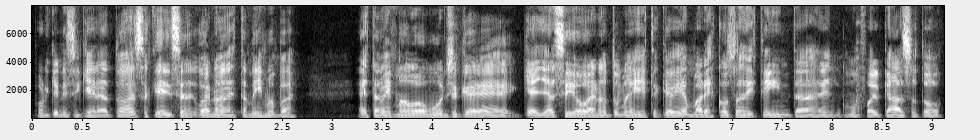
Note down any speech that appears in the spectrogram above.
Porque ni siquiera todas esas que dicen, bueno, esta misma, pues. Esta misma hubo mucho que, que haya sido, bueno, tú me dijiste que habían varias cosas distintas en cómo fue el caso, todo.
